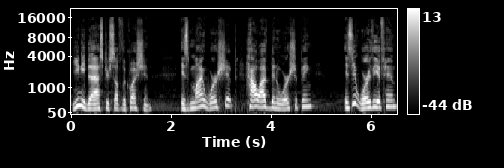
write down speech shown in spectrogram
you need to ask yourself the question is my worship, how I've been worshiping, is it worthy of Him?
